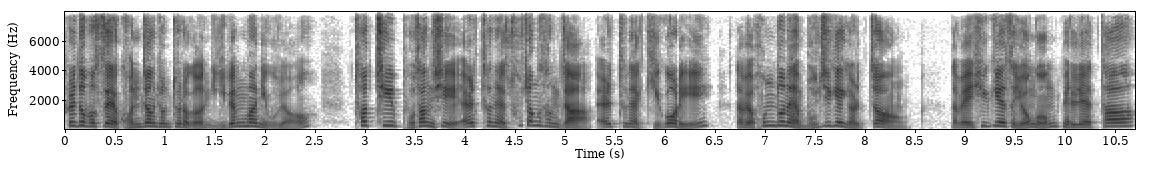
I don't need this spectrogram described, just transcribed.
필드보스의 권장 전투력은 200만이고요. 처치 보상 시 엘튼의 수정상자, 엘튼의 귀걸이 그 다음에 혼돈의 무지개 결정 그 다음에 희귀에서 영웅, 벨레타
